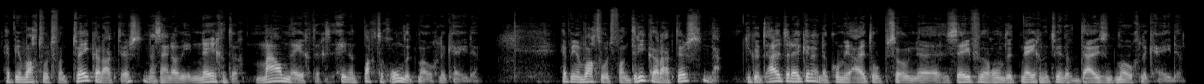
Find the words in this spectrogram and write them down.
Heb je een wachtwoord van twee karakters, dan zijn er alweer 90 maal 90 is 8100 mogelijkheden. Heb je een wachtwoord van drie karakters, nou, je kunt uitrekenen, dan kom je uit op zo'n uh, 729.000 mogelijkheden.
